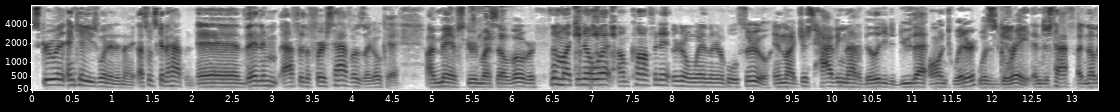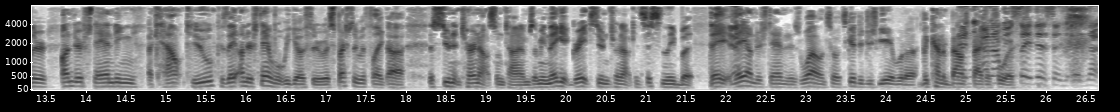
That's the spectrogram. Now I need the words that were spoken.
screw it, NKU's winning tonight. That's what's gonna happen. And then after the first half, I was like, okay, I may have screwed myself over. Then I'm like, you know what? I'm confident they're gonna win. They're gonna pull through. And like just having that ability to do that on Twitter was great, and just have another understanding account too, because they understand what we go through, especially with like uh, the student turnout. Sometimes, I mean, they get great student turnout consistently, but they Yeah. they understand it as well, and so it's good to just be able to, to kind of bounce and, back and and, I will forth. say this, and, and,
